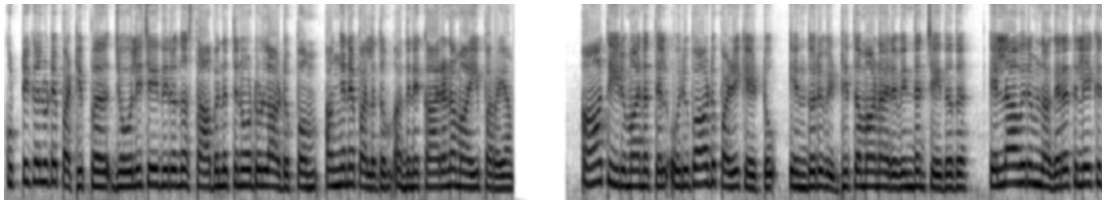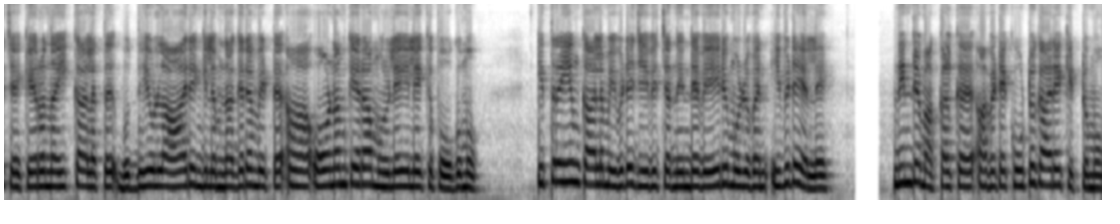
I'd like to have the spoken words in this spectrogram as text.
കുട്ടികളുടെ പഠിപ്പ് ജോലി ചെയ്തിരുന്ന സ്ഥാപനത്തിനോടുള്ള അടുപ്പം അങ്ങനെ പലതും അതിന് കാരണമായി പറയാം. ആ തീരുമാനത്തിൽ ഒരുപാട് പഴി കേട്ടു. എന്തൊരു വിഡ്ഢിത്തമാണ് അരവിന്ദൻ ചെയ്തത്. എല്ലാവരും നഗരത്തിലേക്ക് ചേക്കേറുന്ന ഇക്കാലത്ത് ബുദ്ധിയുള്ള ആരെങ്കിലും നഗരം വിട്ട് ആ ഓണം കേറ മുലയിലേക്ക് പോകുമോ? ഇത്രയും കാലം ഇവിടെ ജീവിച്ച നിന്റെ വേരു മുഴുവൻ ഇവിടെയല്ലേ? നിന്റെ മക്കൾക്ക് അവിടെ കൂട്ടുകാരെ കിട്ടുമോ?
